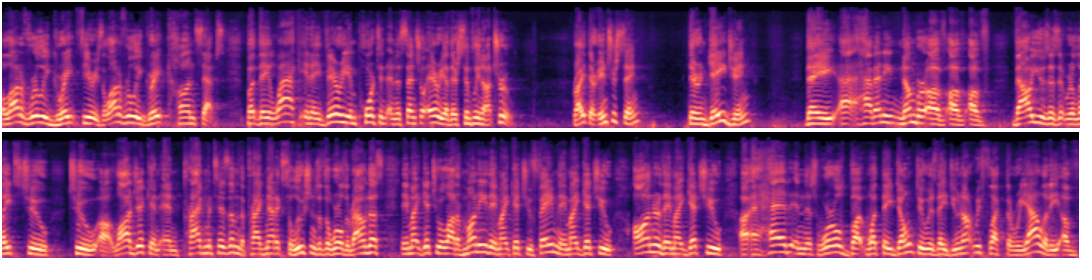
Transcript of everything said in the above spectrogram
a lot of really great theories, a lot of really great concepts, but they lack in a very important and essential area. They're simply not true, right? They're interesting, they're engaging, they uh, have any number of, of, of, values as it relates to, to uh, logic and, and pragmatism, the pragmatic solutions of the world around us. They might get you a lot of money, they might get you fame, they might get you honor, they might get you uh, ahead in this world, but what they don't do is they do not reflect the reality of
